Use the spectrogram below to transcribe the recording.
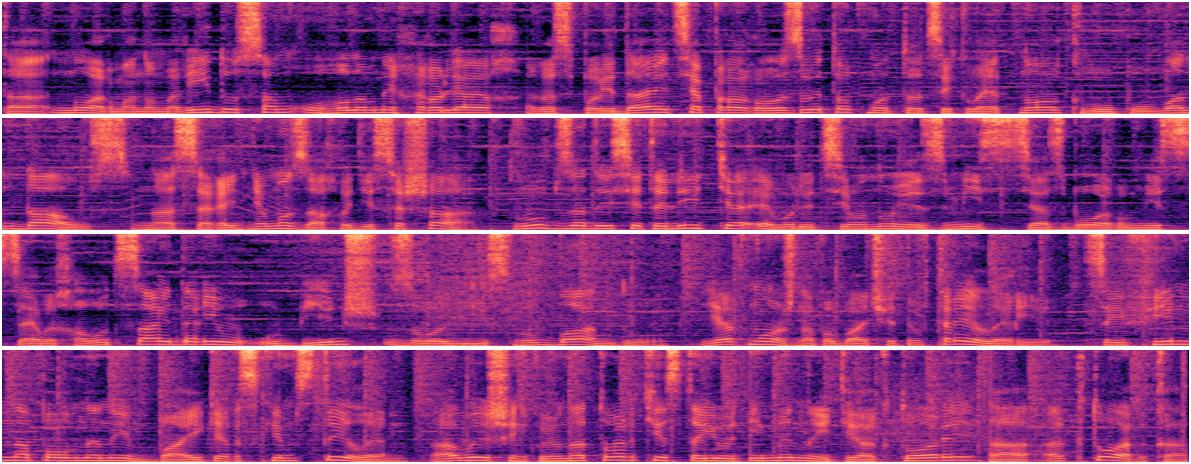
та Норманом Рідусом у головних ролях розповідається про розвиток мотоциклетного клубу Вандаус на середньому заході США. Клуб за десятиліття еволюціонує з місця збору місцевих аутсайдерів у більш зловісну банду. Як можна побачити в трейлері, цей фільм наповнений байкерським стилем, а вишенькою на торті стають імениті актори та акторка.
